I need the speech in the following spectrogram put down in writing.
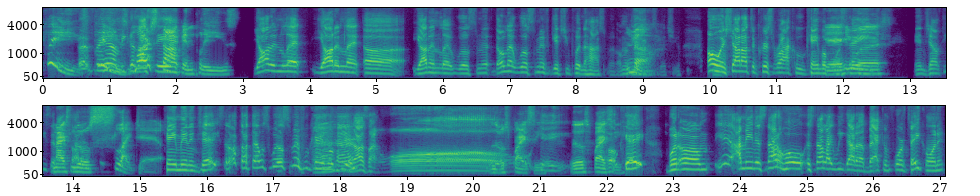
Please. Good for please. him, because More I said- stomping, please. y'all didn't let y'all didn't let uh y'all didn't let Will Smith don't let Will Smith get you put in the hospital. I'm gonna be No. honest with you. Oh, and shout out to Chris Rock who came up Yeah, on stage. And jumped. He said, Nice I thought it little slight jab. came in and Jay he said, I thought that was Will Smith who came up Uh-huh. here. I was like, oh, A little spicy. okay. little spicy. Okay. But um, yeah, I mean, it's not a whole, it's not like we got a back and forth take on it.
